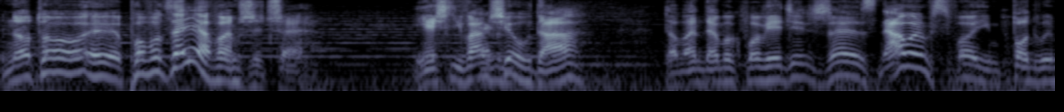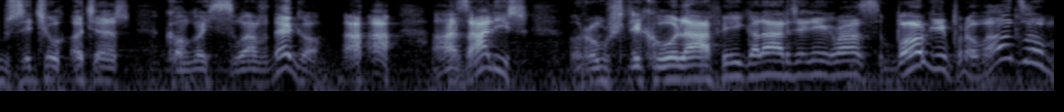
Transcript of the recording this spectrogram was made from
No to e, powodzenia wam życzę. Jeśli wam się uda, to będę mógł powiedzieć, że znałem w swoim podłym życiu chociaż kogoś sławnego. Haha, a zalisz, rumsztyku, Lafie i Galardzie, niech was bogi prowadzą.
